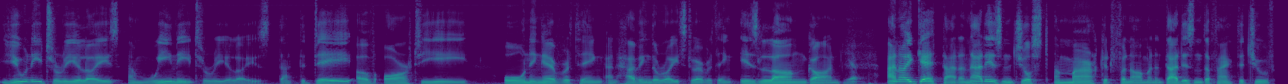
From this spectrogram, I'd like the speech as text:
you need to realise and we need to realise that the day of RTE owning everything and having the rights to everything is long gone. Yep. And I get that. And that isn't just a market phenomenon. That isn't the fact that you've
